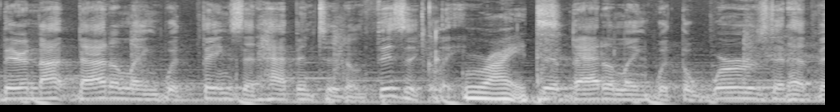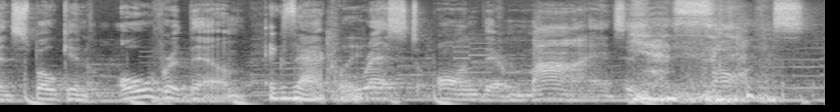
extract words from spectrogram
they're not battling with things that happen to them physically. Right. They're battling with the words that have been spoken over them. Exactly. rest on their minds and yes. thoughts.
